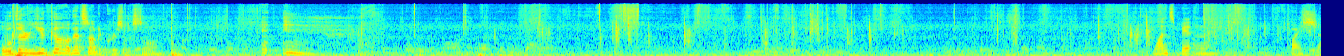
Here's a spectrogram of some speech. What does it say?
Well, there you go. That's not a Christmas song. Once bitten, twice shy.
